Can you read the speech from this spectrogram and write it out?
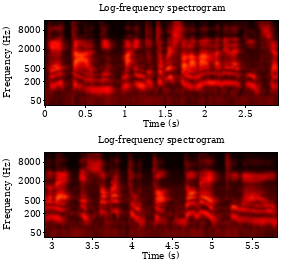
che è tardi. Ma in tutto questo la mamma della tizia dov'è? E soprattutto, dov'è Tinei?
